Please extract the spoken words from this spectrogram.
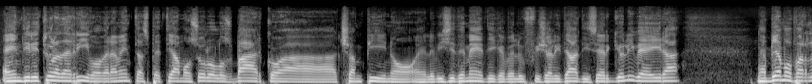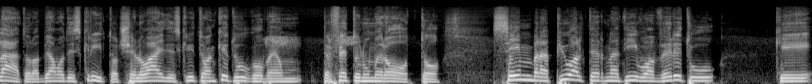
è addirittura d'arrivo, veramente aspettiamo solo lo sbarco a Ciampino e le visite mediche per l'ufficialità di Sergio Oliveira. Ne abbiamo parlato, l'abbiamo descritto, ce lo hai descritto anche tu come un perfetto numero 8. Sembra più alternativo a Veretù che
